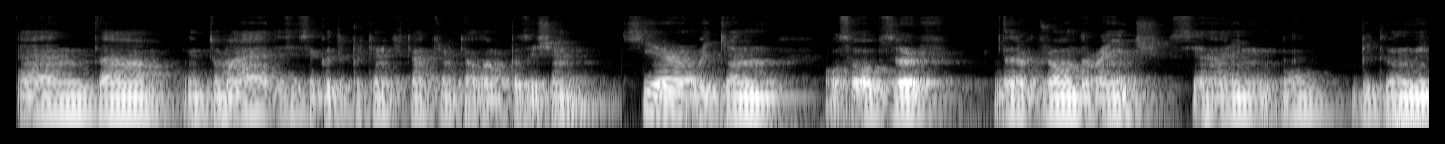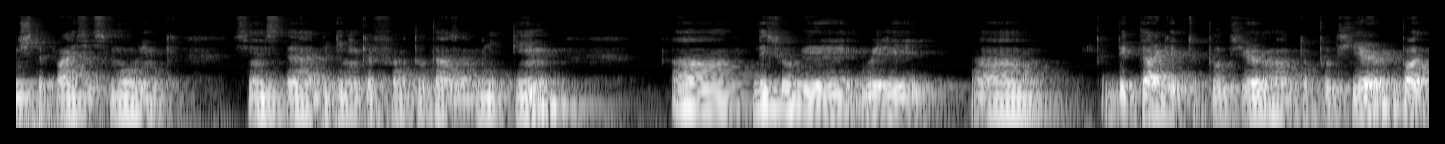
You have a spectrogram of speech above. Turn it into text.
and uh, into my eye this is a good opportunity to enter into a long position. Here we can also observe that I've drawn the range uh, in uh, between which the price is moving since the beginning of uh, 2018. this will be really a big target to put here to put here, but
